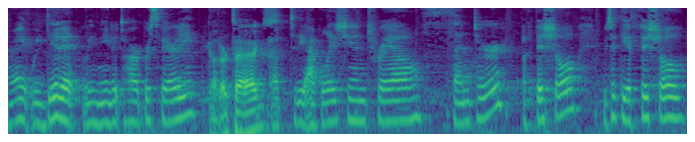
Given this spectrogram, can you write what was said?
All right, we did it. We made it to Harper's Ferry. Got our tags. Up to the Appalachian Trail Center, official. We took the official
